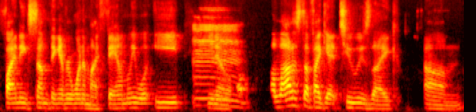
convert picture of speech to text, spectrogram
Finding something everyone in my family will eat. Mm. You know, mm. a lot of stuff I get too is like um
